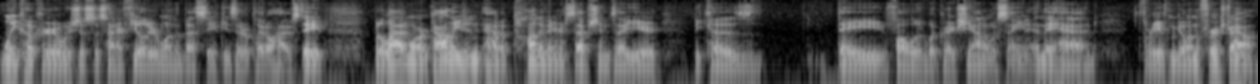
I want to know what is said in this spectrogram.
Malik Hooker was just a center fielder, one of the best safeties that ever played Ohio State. But Lattimore and Conley didn't have a ton of interceptions that year because they followed what Greg Schiano was saying, and they had three of them go in the first round.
